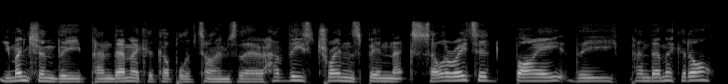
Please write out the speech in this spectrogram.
You mentioned the pandemic a couple of times there. Have these trends been accelerated by the pandemic at all?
